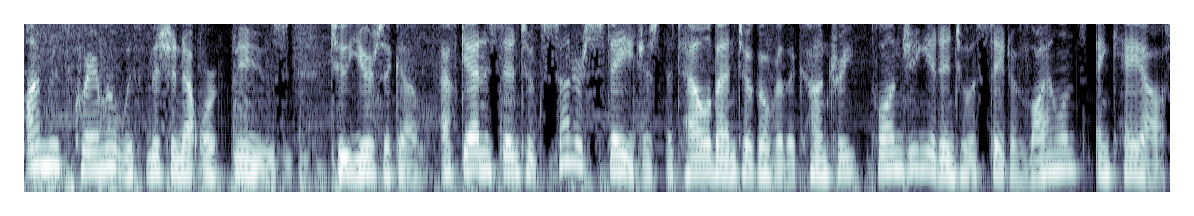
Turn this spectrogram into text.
I'm Ruth Kramer with Mission Network News. Two years ago, Afghanistan took center stage as the Taliban took over the country, plunging it into a state of violence and chaos.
